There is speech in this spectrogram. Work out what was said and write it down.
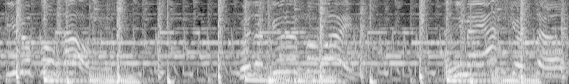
a beautiful house with a beautiful wife. And you may ask yourself,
